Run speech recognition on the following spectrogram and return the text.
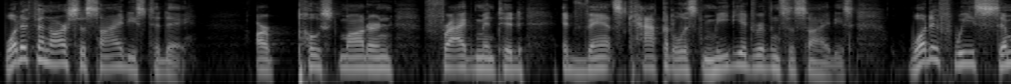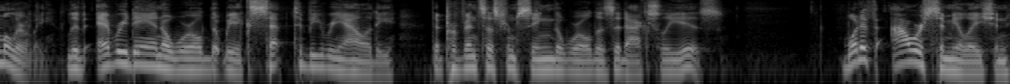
What if, in our societies today, our postmodern, fragmented, advanced capitalist, media driven societies, what if we similarly live every day in a world that we accept to be reality that prevents us from seeing the world as it actually is? What if our simulation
